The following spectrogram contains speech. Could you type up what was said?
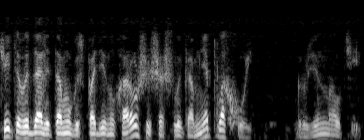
«Че это вы дали тому господину хороший шашлык, а мне плохой?» Грузин молчит.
